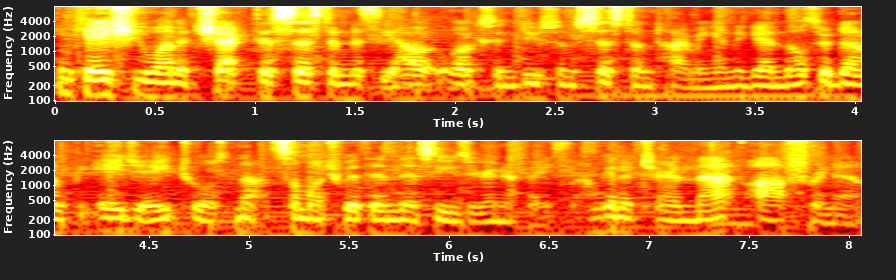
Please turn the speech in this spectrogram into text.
in case you want to check the system to see how it looks and do some system timing. And again, those are done with the AJA tools, not so much within this user interface. I'm going to turn that off for now.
